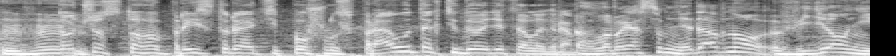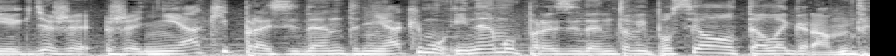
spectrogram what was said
to, čo z toho prístroja ti pošlu správu, tak ti dojde telegram. Lebo ja som nedávno videl niekde, že, že nejaký prezident nejakému inému prezidentovi posielal telegram.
